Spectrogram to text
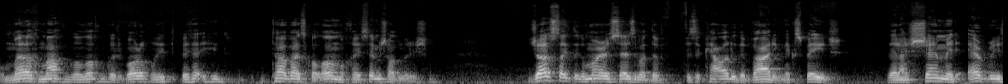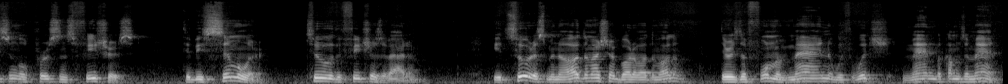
umelach kol lochem kodesh baruch he tavas kol olam shad. Just like the Gemara says about the physicality of the body, next page, that Hashem made every single person's features to be similar to the features of Adam. There is a form of man with which man becomes a man.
